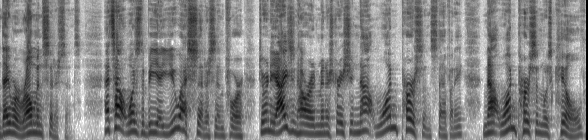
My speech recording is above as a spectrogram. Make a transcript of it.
They were Roman citizens. That's how it was to be a U.S. citizen for during the Eisenhower administration. Not one person, Stephanie, not one person was killed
